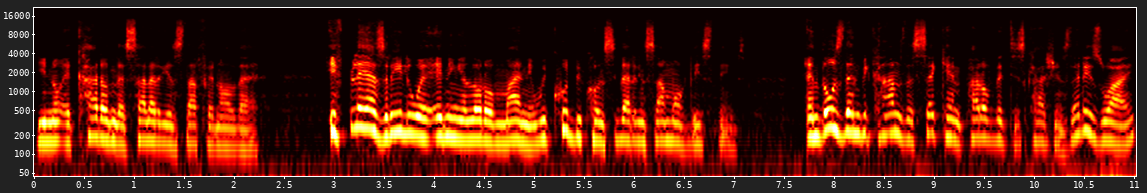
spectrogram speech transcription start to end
you know, a cut on the salary and stuff and all that?" If players really were earning a lot of money, we could be considering some of these things. And those then becomes the second part of the discussions. That is why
